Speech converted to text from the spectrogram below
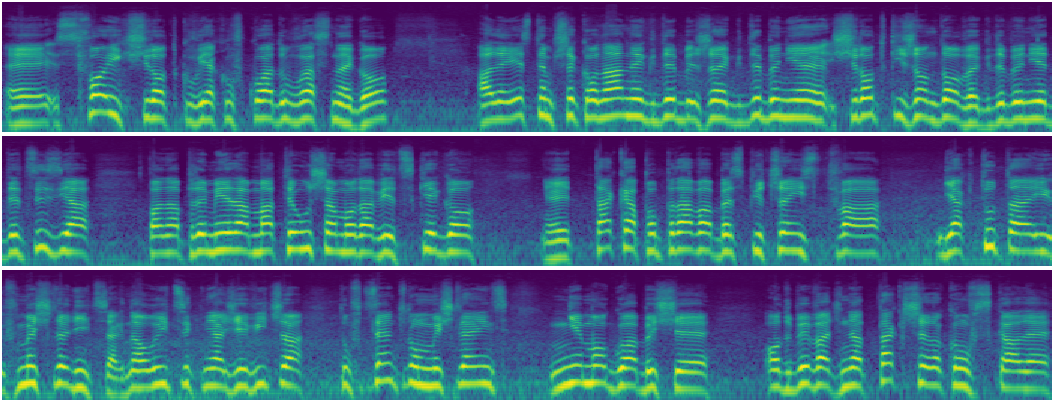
e, swoich środków jako wkładu własnego, ale jestem przekonany, gdyby, że gdyby nie środki rządowe, gdyby nie decyzja pana premiera Mateusza Morawieckiego, e, taka poprawa bezpieczeństwa jak tutaj w Myślenicach, na ulicy Kniaziewicza, tu w centrum Myślenic nie mogłaby się odbywać na tak szeroką skalę,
